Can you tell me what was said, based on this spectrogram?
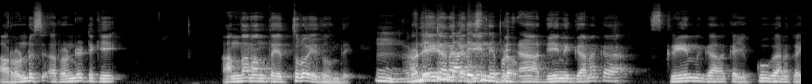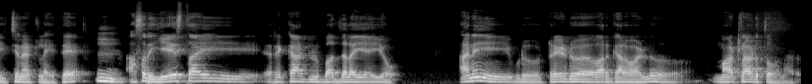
ఆ రెండు రెండిటికి అందనంత ఎత్తులో ఇది ఉంది. అదే గనక దీనికి గనక స్క్రీన్ గనక ఎక్కువ గనక ఇచ్చినట్లయితే అసలు ఏ స్థాయి రికార్డులు బద్దలయ్యాయో అని ఇప్పుడు ట్రేడ్ వర్గాల వాళ్ళు మాట్లాడుతూ ఉన్నారు.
